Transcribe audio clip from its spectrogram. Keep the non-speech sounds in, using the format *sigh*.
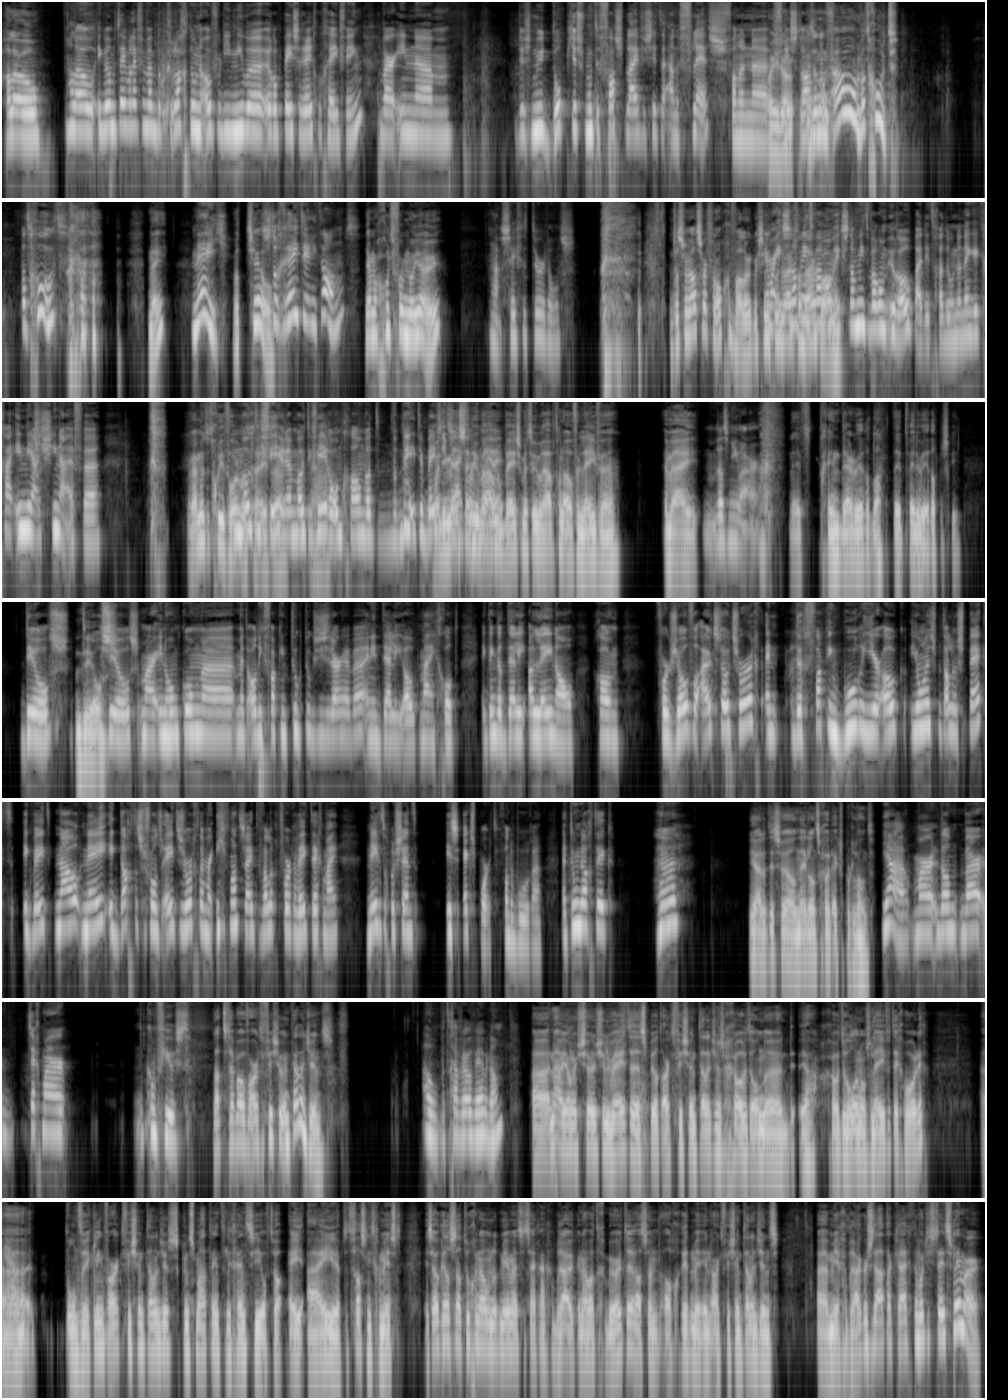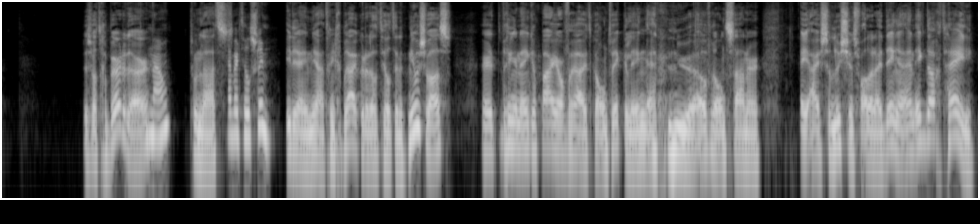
Hallo. Hallo, ik wil meteen wel even mijn beklag doen over die nieuwe Europese regelgeving. Waarin ehm, dus nu dopjes moeten vast blijven zitten aan de fles van een eh Oh, frisdrank. is dat een, of- oh, wat goed. *laughs* Wat goed? *laughs* Nee? Nee, Wat dat chill. is toch reet irritant? Ja, maar goed voor het milieu. Ja, save the turtles. *laughs* Het was me wel een soort van opgevallen. Maar ik wist Ja, niet maar ik snap, niet waarom, kwam. ik snap niet waarom Europa dit gaat doen. Dan denk ik, ga India en China even *laughs* Wij moeten het goede voorbeeld motiveren. geven. Motiveren Ja. om gewoon wat, wat beter bezig Maar die te zijn mensen zijn nu überhaupt nog bezig met überhaupt gewoon overleven. En wij... Dat is niet waar. *laughs* Nee, het is geen derde wereldland. Nee, tweede wereld misschien. Deels. Deels. Deels. Maar in Hongkong uh, met al die fucking tuk-tuks die ze daar hebben. En in Delhi ook. Mijn god. Ik denk dat Delhi alleen al gewoon voor zoveel uitstoot zorgt. En de fucking boeren hier ook. Jongens, met alle respect. Ik weet, nou nee, ik dacht dat ze voor ons eten zorgden. Maar *laughs* iemand zei toevallig vorige week tegen mij... 90% is export van de boeren. En toen dacht ik, huh? Ja, dat is wel Nederlands groot exportland. Ja, maar dan waar, zeg maar, confused. Laten we het hebben over artificial intelligence. Oh, wat gaan we erover hebben dan? Uh, nou jongens, zoals jullie weten speelt artificial intelligence een grote, on, uh, ja, grote rol in ons leven tegenwoordig. Uh, Ja. De ontwikkeling van artificial intelligence, kunstmatige intelligentie, oftewel AI, je hebt het vast niet gemist, is ook heel snel toegenomen omdat meer mensen het zijn gaan gebruiken. Nou, wat gebeurt er als zo'n algoritme in artificial intelligence meer gebruikersdata krijgt, dan wordt hij steeds slimmer. Dus wat gebeurde er Nou, toen laatst? hij werd heel slim. Iedereen ja, het ging gebruiken doordat het heel in het nieuws was. Het ging in één keer een paar jaar vooruit qua ontwikkeling. En *laughs* nu uh, overal ontstaan er AI-solutions voor allerlei dingen. En ik dacht, hey,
